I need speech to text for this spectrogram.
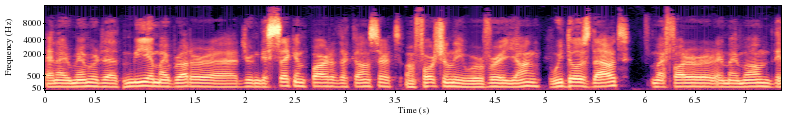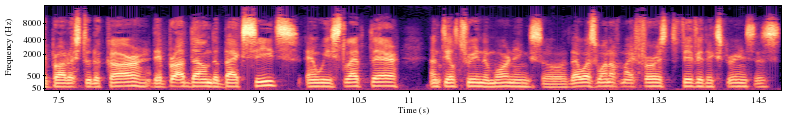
And I remember that me and my brother, uh, during the second part of the concert, unfortunately, we were very young. We dozed out. My father and my mom, they brought us to the car. They brought down the back seats and we slept there until three in the morning. So that was one of my first vivid experiences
